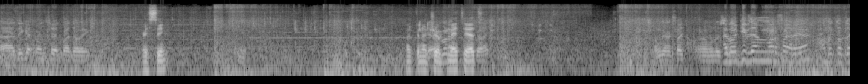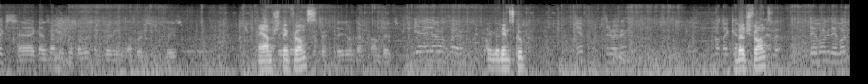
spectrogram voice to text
Uh, they got front tail by the way. We see. Not gonna Yeah, drop we're mid yet. Right. I'm gonna try. I'm I will give them more fire, yeah? On the top decks. Uh, can somebody shoot uppers? I'm shooting uppers, please. Yeah, I'm shooting don't fronts. They don't have. I'm dead. Yeah, they're on fire. I got him scoop. Yep, revive him. But I can. Dodge front. A- They locked, they locked.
